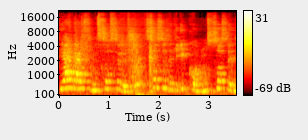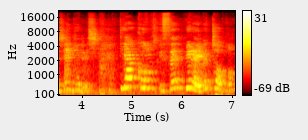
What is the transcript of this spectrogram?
Diğer dersimiz sosyoloji. Sosyolojideki ilk konumuz sosyolojiye giriş. Diğer konumuz ise birey ve toplum.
